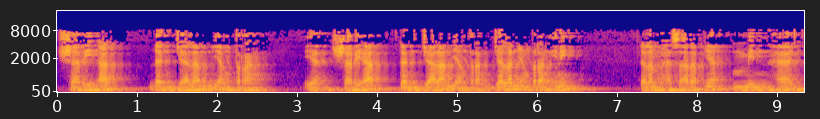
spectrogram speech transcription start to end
syariat dan jalan yang terang. Ya, syariat dan jalan yang terang. Jalan yang terang ini dalam bahasa Arabnya minhaj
